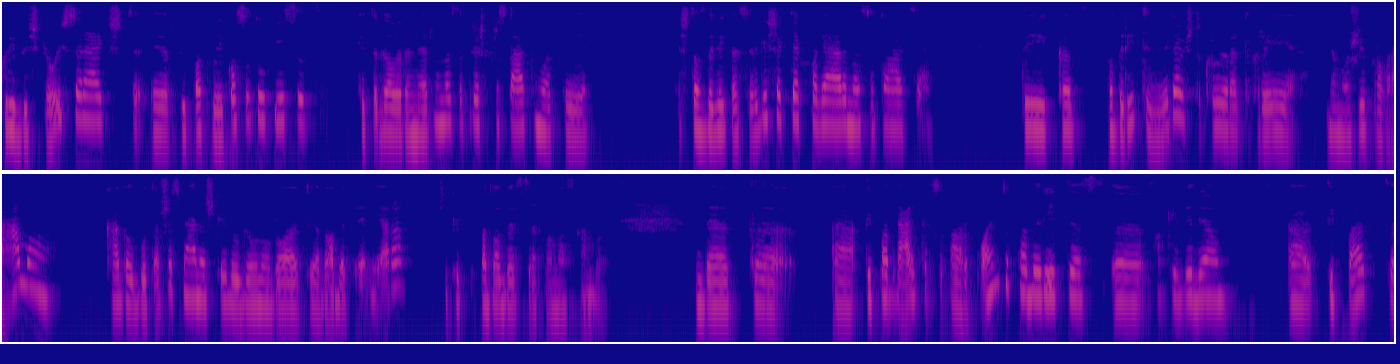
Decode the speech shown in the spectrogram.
kūrybiškiau išsireikšti ir taip pat laiko sutaupysit, kiti gal ir nervinasi prieš pristatymą, tai šitas dalykas irgi šiek tiek pagerina situaciją. Tai kad padaryti video iš tikrųjų yra tikrai nemažai programų, ką galbūt aš asmeniškai daugiau naudoju, tai Adobe Premiere, čia kaip Adobe's reklama skamba. Bet Taip pat galite ir su PowerPoint padaryti tokį video. Taip pat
